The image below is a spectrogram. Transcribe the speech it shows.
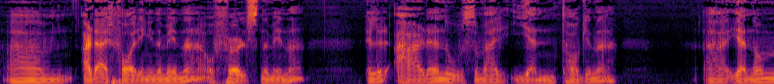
Um, er det erfaringene mine og følelsene mine, eller er det noe som er gjentagende eh, gjennom,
